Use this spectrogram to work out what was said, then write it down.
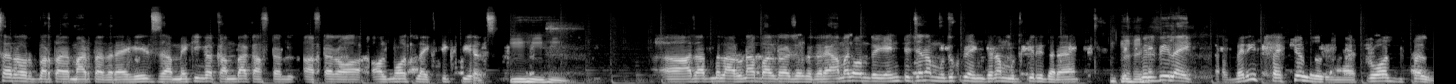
ಸರ್ ಅವ್ರು ಬರ್ತಾ ಮಾಡ್ತಾ ಇದಾರೆ. Is making a come back after after almost like six years ಅದಾದ್ಮೇಲೆ ಅರುಣಾ ಬಾಲರಾಜ್ ಅವರು ಇದಾರೆ. ಆಮೇಲೆ ಒಂದು ಎಂಟು ಜನ ಮುದುಕರು ಎಂಟು ಜನ ಮುದುಕಿರಿದ್ದಾರೆ it will be like very special throughout film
